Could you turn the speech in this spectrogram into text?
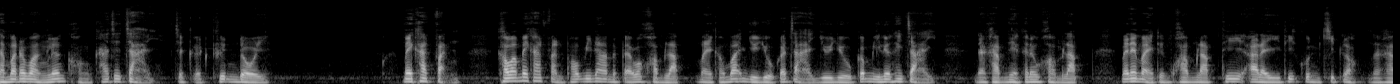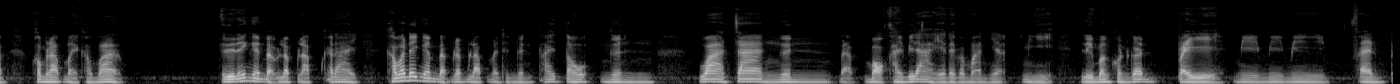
ระมัดระวังเรื่องของค่าใช้จ่ายจะเกิดขึ้นโดย ไม่คาดฝันคาว่าไม่คาดฝันเพราะวินาศมันแปลว่าความลับ หมายความว่าอยู่ๆก็จ่ายอยู่ๆก็มีเรื่องให้จ่ายนะครับเนี่ยเขาเรียกว่าความลับ ไม่ได้หมายถึงความลับที่อะไรที่คุณคิดหรอกนะครับ ความลับหมายความว่า หรือได้เงินแบบลับๆก็ได้คำว่าได้เงินแบบลับๆหมายถึงเงินใต้โต๊ะเงินว่าจ้างเงินแบบบอกใครไม่ได้อะไรประมาณเนี้ยมี หรือบางคนก็ไปมีมีมีแฟนเป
